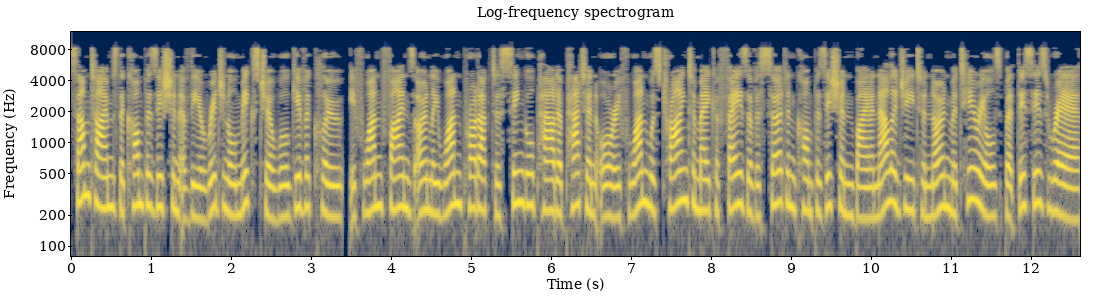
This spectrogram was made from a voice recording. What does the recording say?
Sometimes the composition of the original mixture will give a clue, if one finds only one product a single powder pattern or if one was trying to make a phase of a certain composition by analogy to known materials but this is rare.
